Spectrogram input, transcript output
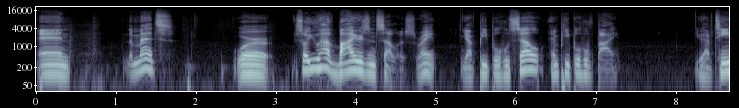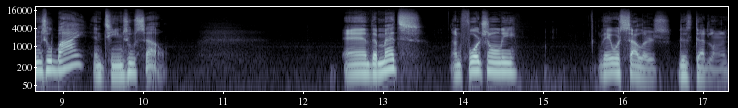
And the Mets were so you have buyers and sellers, right? You have people who sell and people who buy. You have teams who buy and teams who sell. And the Mets, unfortunately, they were sellers this deadline.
